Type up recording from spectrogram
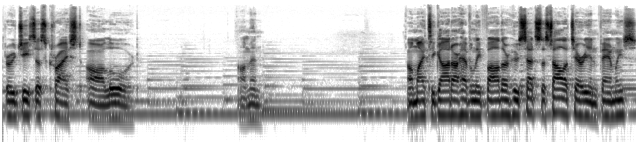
through Jesus Christ our Lord. Amen. Almighty God, our Heavenly Father, who sets the solitary in families,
